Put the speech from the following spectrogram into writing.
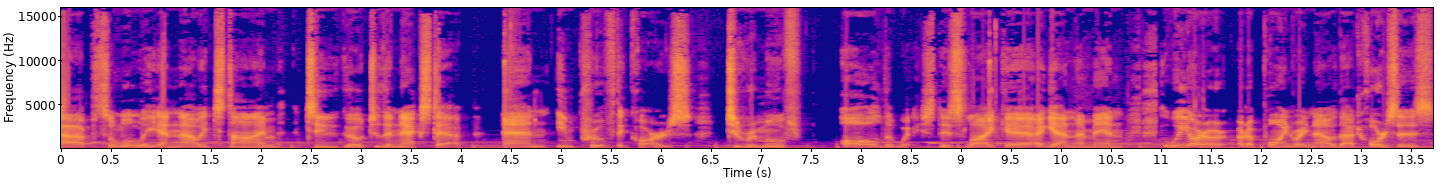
Absolutely. And now it's time to go to the next step and improve the cars to remove all the waste. It's like uh, again i mean we are at a point right now that horses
